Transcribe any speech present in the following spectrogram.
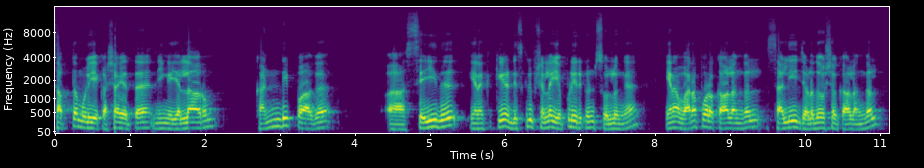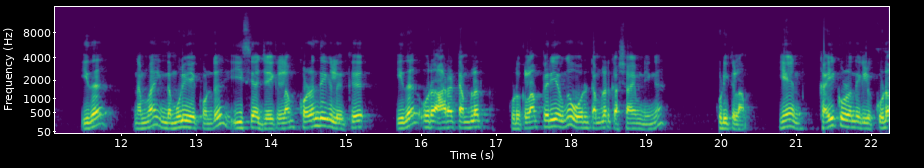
சப்த மூலிகை கஷாயத்தை நீங்கள் எல்லாரும் கண்டிப்பாக செய்து எனக்கு கீழே டிஸ்கிரிப்ஷனில் எப்படி இருக்குன்னு சொல்லுங்கள் ஏன்னா வரப்போகிற காலங்கள் சளி ஜலதோஷ காலங்கள் இதை நம்ம இந்த மூலிகையை கொண்டு ஈஸியாக ஜெயிக்கலாம். குழந்தைகளுக்கு இதை ஒரு அரை டம்ளர் கொடுக்கலாம். பெரியவங்க ஒரு டம்ளர் கஷாயம் நீங்கள் குடிக்கலாம். ஏன்? கை குழந்தைகளுக்கு கூட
